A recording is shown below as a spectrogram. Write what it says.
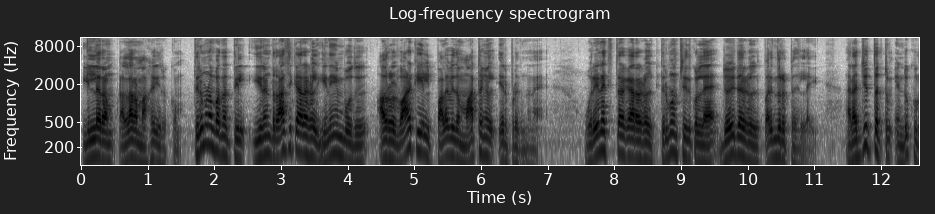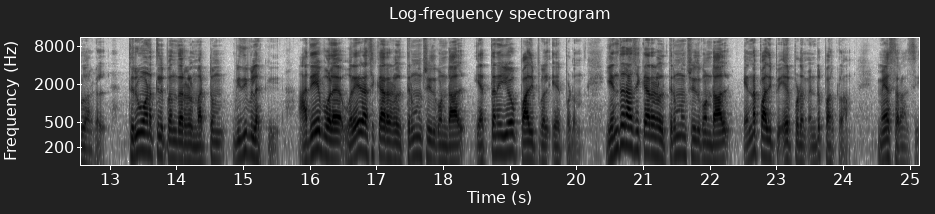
இல்லறம் நல்லறமாக இருக்கும். திருமண பந்தத்தில் இரண்டு ராசிக்காரர்கள் இணையும் போது அவர்கள் வாழ்க்கையில் பலவித மாற்றங்கள் ஏற்படுகின்றன. ஒரே நட்சத்திரக்காரர்கள் திருமணம் செய்து கொள்ள ஜோதிடர்கள் பரிந்துரைப்பதில்லை. ரஜ்ஜு தட்டும் என்று கூறுவார்கள். திருவோணத்தில் பிறந்தவர்கள் மட்டும் விதிவிலக்கு. அதேபோல ஒரே ராசிக்காரர்கள் திருமணம் செய்து கொண்டால் எத்தனையோ பாதிப்புகள் ஏற்படும். எந்த ராசிக்காரர்கள் திருமணம் செய்து கொண்டால் என்ன பாதிப்பு ஏற்படும் என்று பார்க்கலாம். மேசராசி.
